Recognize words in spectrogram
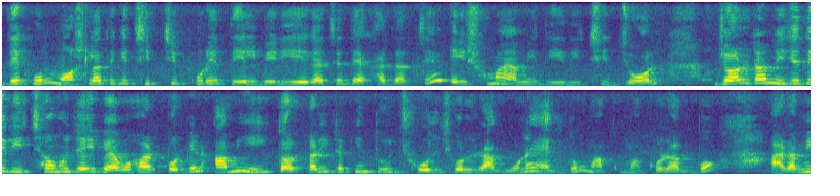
দেখুন, মশলা থেকে চিপচিপ করে তেল বেরিয়ে গেছে, দেখা যাচ্ছে। এই সময় আমি দিয়ে দিচ্ছি জল। জলটা নিজেদের ইচ্ছা অনুযায়ী ব্যবহার করবেন। আমি এই তরকারিটা কিন্তু ঝোল ঝোল রাখব না, একদম মাখো মাখো রাখব। আর আমি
